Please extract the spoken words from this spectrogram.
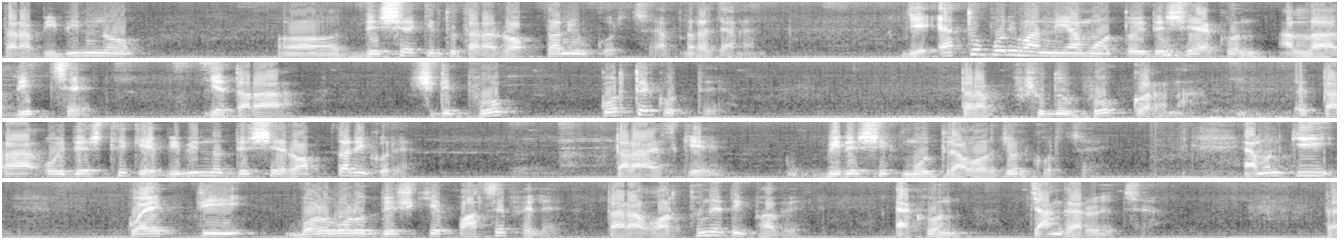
তারা বিভিন্ন দেশে কিন্তু তারা রপ্তানিও করছে, আপনারা জানেন। যে এত পরিমাণ নিয়ামত ওই দেশে এখন আল্লাহ দিচ্ছে যে তারা সেটি ভোগ করতে করতে তারা শুধু ভোগ করে না, তারা ওই দেশ থেকে বিভিন্ন দেশে রপ্তানি করে তারা আজকে বিদেশিক মুদ্রা অর্জন করছে। এমনকি কয়েকটি বড় বড় দেশকে পাশে ফেলে তারা অর্থনৈতিকভাবে এখন চাঙ্গা রয়েছে। তা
